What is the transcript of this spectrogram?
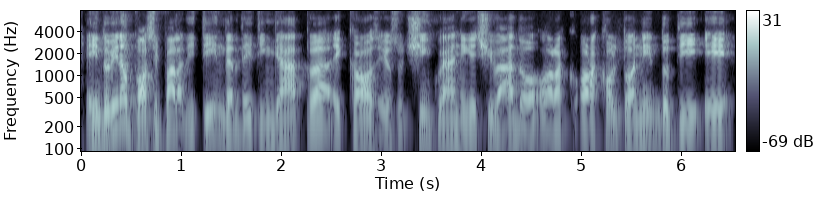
e indovina un po', si parla di Tinder, dating app e cose, io sono cinque anni che ci vado, ho, racc- ho raccolto aneddoti e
